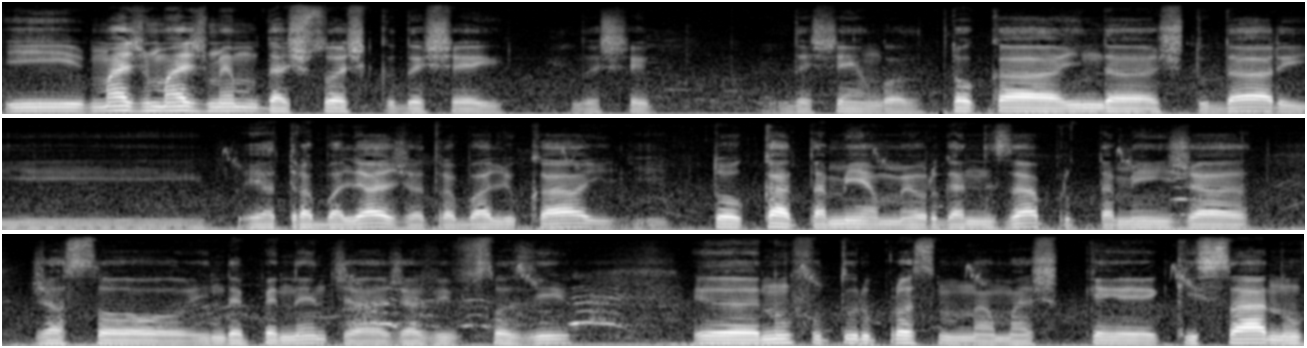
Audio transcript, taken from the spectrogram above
E mais, mais mesmo das pessoas que deixei, deixei deixei Angola. Estou cá ainda a estudar e, e a trabalhar, já trabalho cá e estou cá também a me organizar porque também já, já sou independente, já, já vivo sozinho. Uh, num futuro próximo não, mas que, quiçá no,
